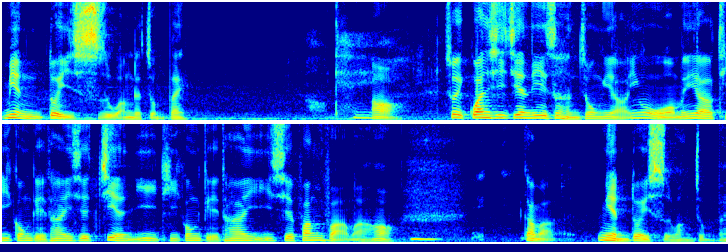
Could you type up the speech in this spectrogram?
面对死亡的准备。OK。哦，所以关系建立是很重要，因为我们要提供给他一些建议，提供给他一些方法嘛，哈、哦。嗯。干嘛？面对死亡准备。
